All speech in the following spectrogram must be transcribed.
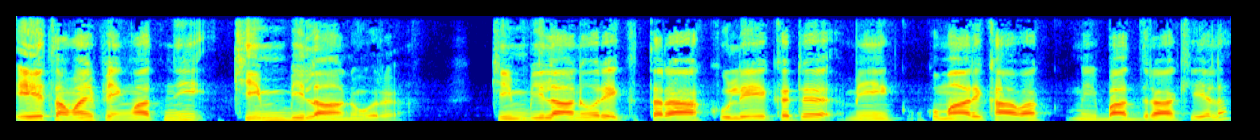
ඒ තමයි පින්වත්නි කිම්බිලානුවර. කිම්බිලානුවර එක්තරා කුලයකට මේ කුමාරිකාවක් මේ භද්‍රා කියලා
